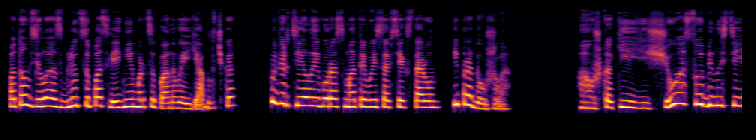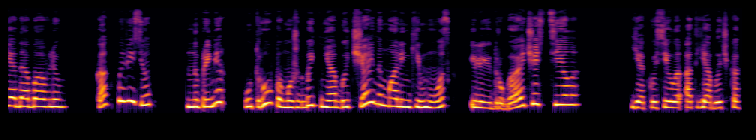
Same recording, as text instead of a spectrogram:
Потом взяла с блюдца последнее марципановое яблочко, повертела его, рассматривая со всех сторон, и продолжила. А уж какие еще особенности я добавлю? Как повезет. Например, у трупа может быть необычайно маленький мозг или другая часть тела. Я откусила от яблочка.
